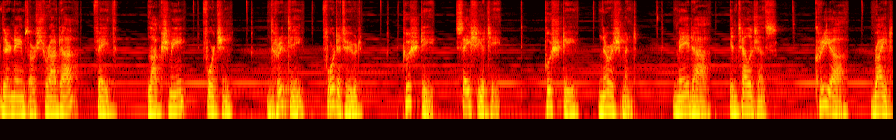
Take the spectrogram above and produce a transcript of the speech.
Their names are Shraddha, faith, Lakshmi, fortune, Dhriti, fortitude, Tushti, satiety, Pushti, nourishment, Medha, intelligence, Kriya, right,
